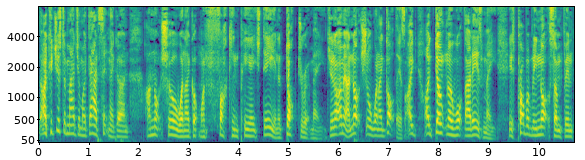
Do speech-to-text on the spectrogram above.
I could just imagine my dad sitting there going, I'm not sure when I got my fucking PhD and a doctorate, mate. Do you know what I mean? I'm not sure when I got this. I, I don't know what that is, mate. It's probably not something,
